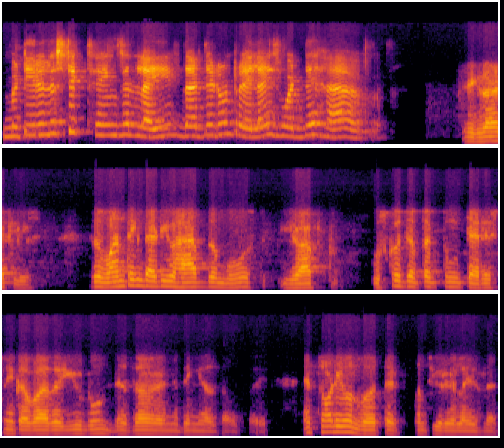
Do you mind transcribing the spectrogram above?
materialistic things in life that they don't realize what they have. Exactly. The one thing that you have the most, you have to, उसको जब तक तुम चेरिश नहीं कर पा you don't deserve anything else outside. It's not even worth it once you realize that.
